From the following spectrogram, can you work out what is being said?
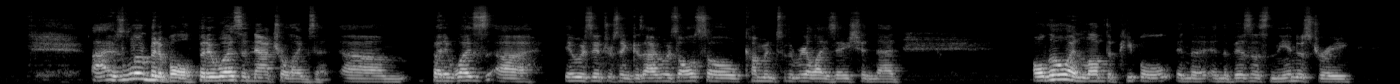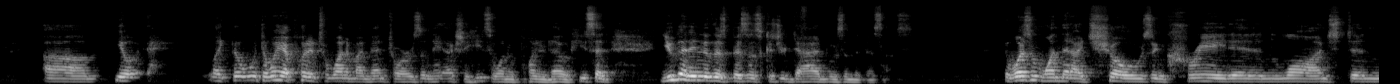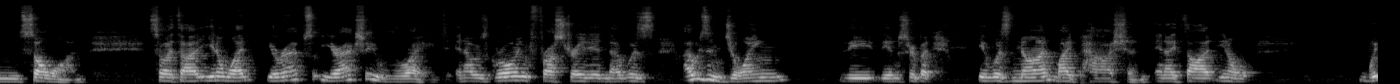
Uh, it was a little bit of both, but it was a natural exit. Um, but it was uh, it was interesting because I was also coming to the realization that although I love the people in the in the business and the industry, um, you know, like the the way I put it to one of my mentors, and actually he's the one who pointed out. He said, "You got into this business because your dad was in the business. It wasn't one that I chose and created and launched and so on." So I thought, you know what, you're absolutely you're actually right. And I was growing frustrated, and I was I was enjoying the the industry, but it was not my passion. And I thought, you know,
